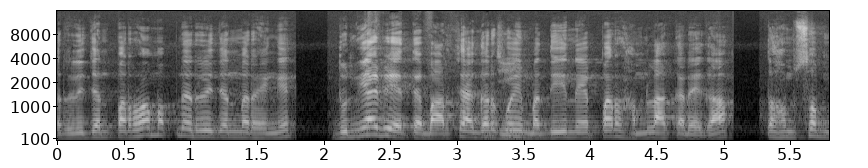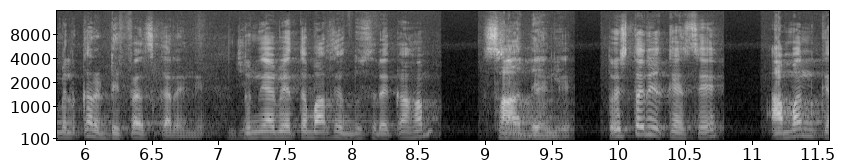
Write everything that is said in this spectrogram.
ریلیجن پر رہو ہم اپنے ریلیجن میں رہیں گے۔ دنیاوی اعتبار سے اگر کوئی مدینے پر حملہ کرے گا تو ہم سب مل کر ڈیفنس کریں گے۔ دنیاوی اعتبار سے ایک دوسرے کا ہم ساتھ دیں گے۔ تو اس طریقے سے امن کے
